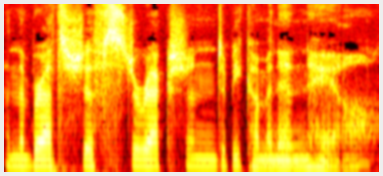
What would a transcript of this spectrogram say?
and the breath shifts direction to become an inhale.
